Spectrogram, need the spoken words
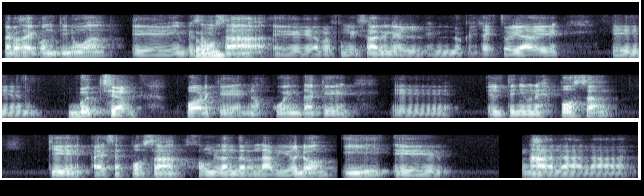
La cosa que continúa eh, y empezamos a, eh, a, profundizar en, el, en, lo que es la historia de eh, Butcher, porque nos cuenta que él tenía una esposa que a esa esposa Homelander la violó y nada, la,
